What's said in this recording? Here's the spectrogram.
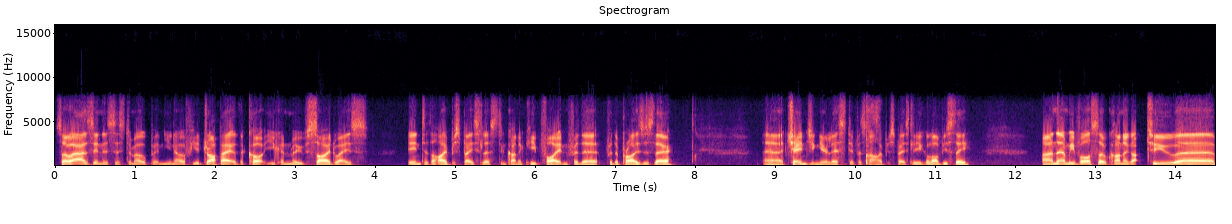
So as in the system open, you know, if you drop out of the cut, you can move sideways into the hyperspace list and kind of keep fighting for the for the prizes there. Uh, changing your list if it's not hyperspace legal, obviously. And then we've also kind of got two, uh,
